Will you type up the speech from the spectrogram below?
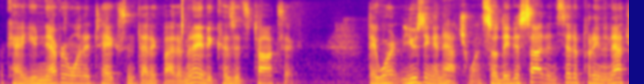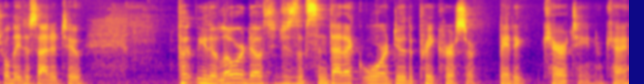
Okay, you never want to take synthetic vitamin A because it's toxic. They weren't using a natural one. So they decided instead of putting the natural, they decided to put either lower dosages of synthetic or do the precursor, beta carotene. Okay,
